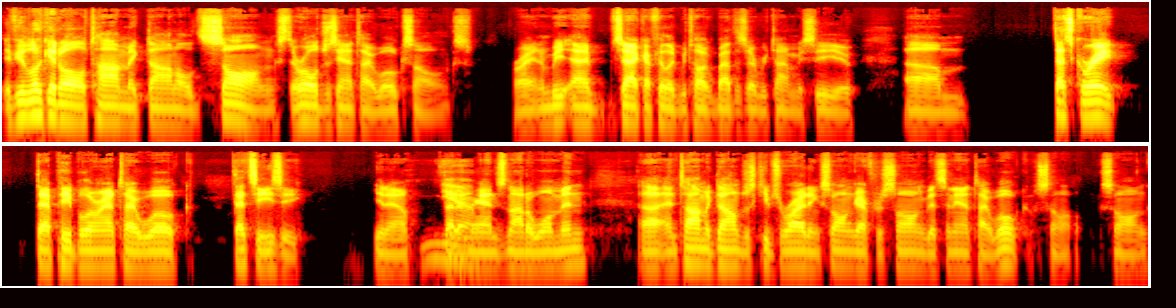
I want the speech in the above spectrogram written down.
if you look at all Tom MacDonald's songs, they're all just anti woke songs, right? And we, and Zach, I feel like we talk about this every time we see you. Um, that's great that people are anti woke. That's easy, you know, that Yeah. a man's not a woman. Uh, and Tom MacDonald just keeps writing song after song that's an anti woke song. song.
